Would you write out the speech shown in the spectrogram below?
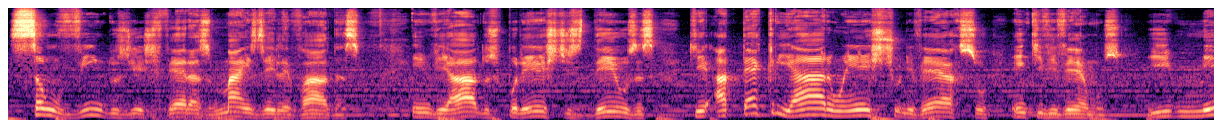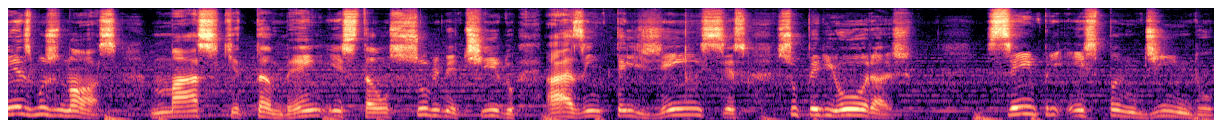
são vindos de esferas mais elevadas, enviados por estes deuses que até criaram este universo em que vivemos, e mesmo nós, mas que também estão submetidos às inteligências superiores, sempre expandindo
